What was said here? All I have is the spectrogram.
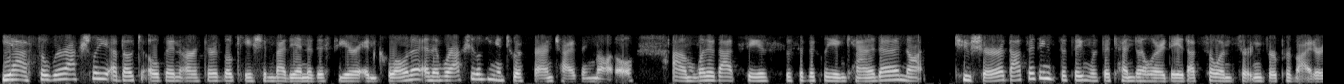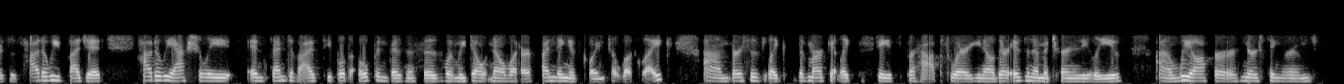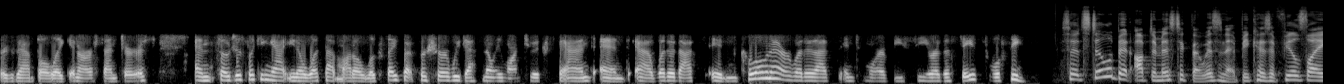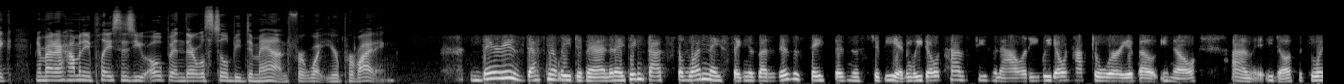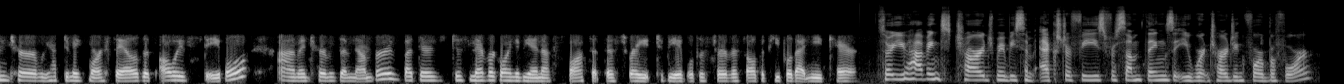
Yeah, so we're actually about to open our third location by the end of this year in Kelowna, and then we're actually looking into a franchising model. Um, whether that stays specifically in Canada, not too sure. That's I think the thing with the ten dollar a day that's so uncertain for providers is how do we budget? How do we actually incentivize people to open businesses when we don't know what our funding is going to look like? Um, versus like the market like the states perhaps where you know there isn't a maternity leave. Um, we offer nursing rooms, for example, like in our centers, and so just looking at you know what that model looks like. But for sure, we definitely want to expand, and uh, whether that's in Kelowna or whether that's into more of BC or the states, we'll see. So it's still a bit optimistic, though, isn't it? Because it feels like no matter how many places you open, there will still be demand for what you're providing. There is definitely demand, and I think that's the one nice thing is that it is a safe business to be in. We don't have seasonality. We don't have to worry about you know, um, you know, if it's winter, we have to make more sales. It's always stable um, in terms of numbers, but there's just never going to be enough spots at this rate to be able to service all the people that need care. So, are you having to charge maybe some extra fees for some things that you weren't charging for before?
